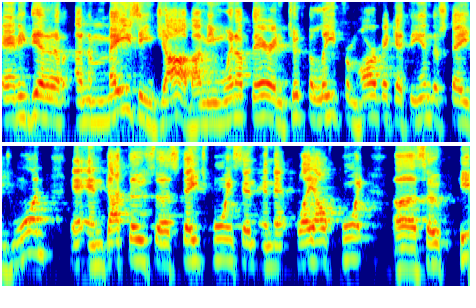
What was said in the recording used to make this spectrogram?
And he did a, an amazing job. I mean, went up there and took the lead from Harvick at the end of stage one and, and got those uh, stage points and, and that playoff point. Uh, so he,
